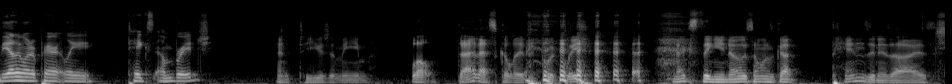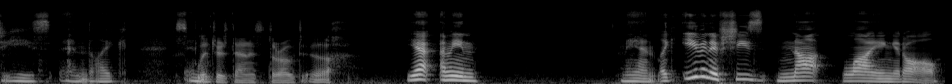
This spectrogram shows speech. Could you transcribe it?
The other one apparently takes umbrage. And to use a meme, well, that escalated quickly. Next thing you know, someone's got pens in his eyes, Jeez. And like, splinters down his throat. Ugh. Yeah, I mean, man, like even if she's not lying at all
